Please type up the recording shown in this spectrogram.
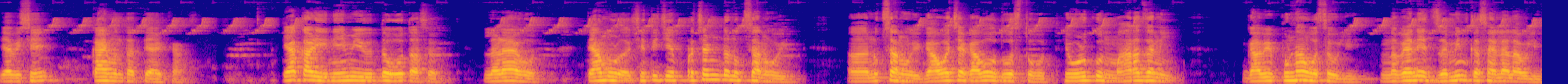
याविषयी काय म्हणतात ते ऐका. त्या काळी नेहमी युद्ध होत असत लढाया होत. त्यामुळं शेतीचे प्रचंड नुकसान होईल नुकसान होईल. गावाच्या गावं उद्ध्वस्त होत. हे ओळखून महाराजांनी गावे पुन्हा वसवली. नव्याने जमीन कसायला लावली.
